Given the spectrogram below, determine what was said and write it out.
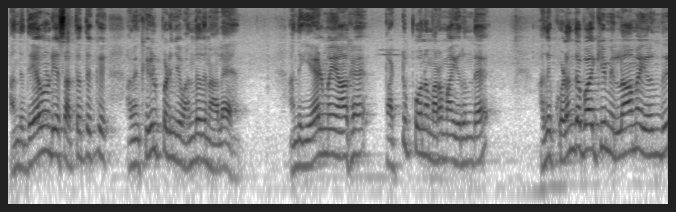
அந்த தேவனுடைய சத்தத்துக்கு அவன் கீழ்ப்படிஞ்சு வந்ததுனால அந்த ஏழ்மையாக பட்டுப்போன மரமாக இருந்த அது குழந்த பாக்கியம் இல்லாமல் இருந்து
